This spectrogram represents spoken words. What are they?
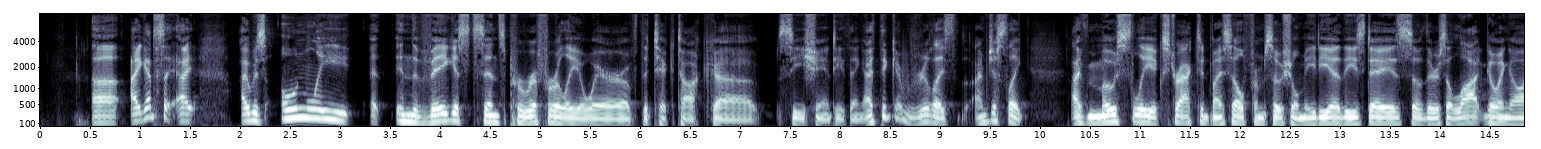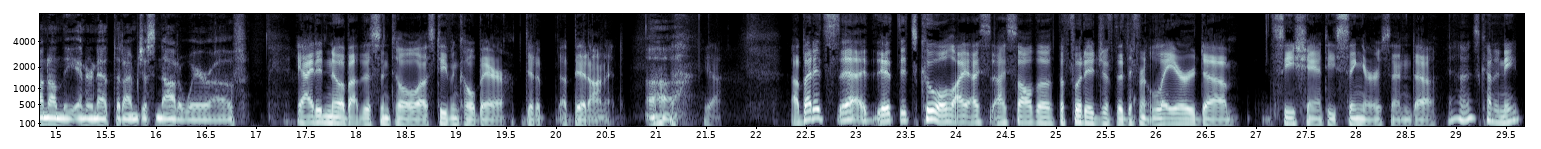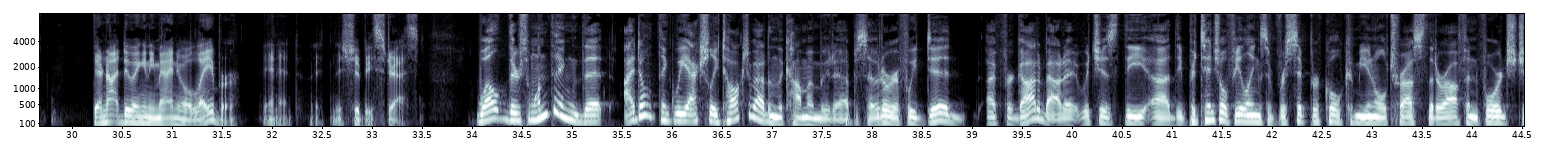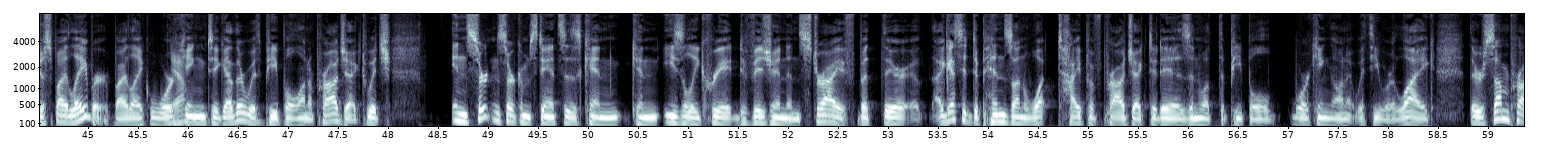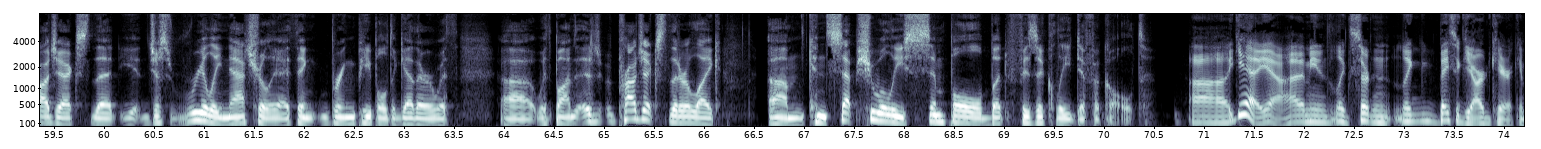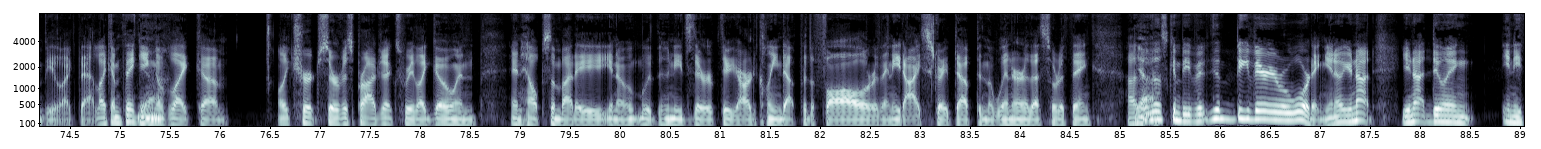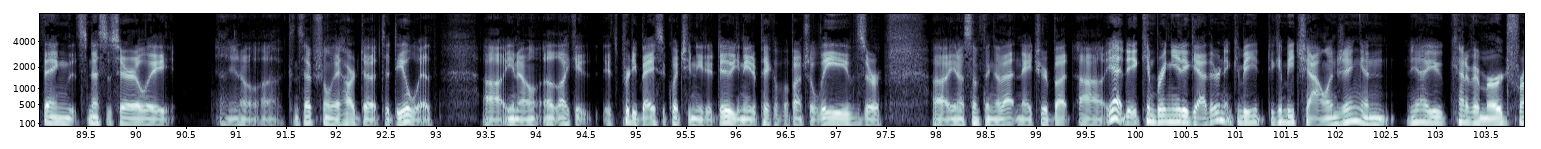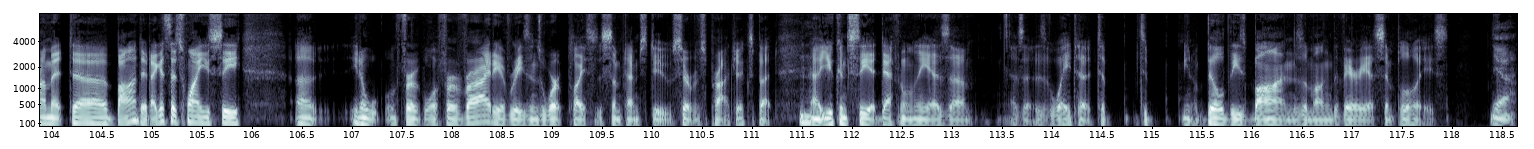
Uh, I got to say, I I was only in the vaguest sense peripherally aware of the TikTok uh, sea shanty thing. I think I realized I'm just like I've mostly extracted myself from social media these days, so there's a lot going on on the internet that I'm just not aware of. Yeah, I didn't know about this until uh, Stephen Colbert did a, a bit on it. Uh-huh. yeah. Uh, but it's uh, it, it's cool. I, I, I, saw the, the footage of the different layered um, sea shanty singers, and uh, yeah, it's kind of neat. They're not doing any manual labor, in it. It, it should be stressed. Well, there's one thing that I don't think we actually talked about in the Kamamuda episode, or if we did, I forgot about it, which is the uh, the potential feelings of reciprocal communal trust that are often forged just by labor, by like working yeah. together with people on a project, which in certain circumstances can can easily create division and strife but there i guess it depends on what type of project it is and what the people working on it with you are like there are some projects that just really naturally i think bring people together with uh, with bonds projects that are like um, conceptually simple but physically difficult uh, yeah, yeah. I mean, like certain, like basic yard care can be like that. Like I'm thinking yeah. of like, um, like church service projects where you like go and and help somebody you know with, who needs their their yard cleaned up for the fall or they need ice scraped up in the winter that sort of thing. Uh, yeah. those can be be very rewarding. You know you're not you're not doing anything that's necessarily you know uh, conceptually hard to, to deal with. Uh, you know uh, like it, it's pretty basic what you need to do. You need to pick up a bunch of leaves or uh, you know something of that nature. But uh, yeah it can bring you together and it can be it can be challenging and yeah you kind of emerge from it uh, bonded. I guess that's why you see uh, you know, for well, for a variety of reasons, workplaces sometimes do service projects, but uh, mm-hmm. uh, you can see it definitely as a as a, as a way to, to to you know build these bonds among the various employees. Yeah.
